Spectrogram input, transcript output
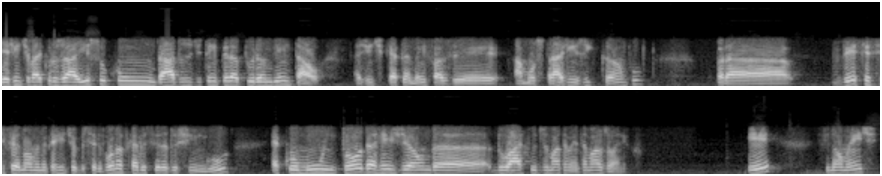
e a gente vai cruzar isso com dados de temperatura ambiental. A gente quer também fazer amostragens em campo para ver se esse fenômeno que a gente observou nas cabeceiras do Xingu é comum em toda a região da, do arco do desmatamento amazônico. E, finalmente,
